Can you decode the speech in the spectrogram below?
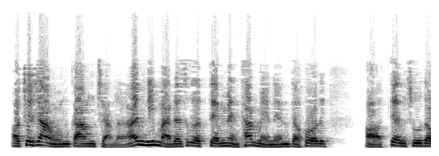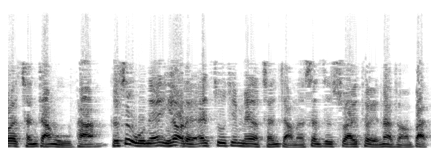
啊，就像我们刚刚讲的，哎，你买的这个店面，它每年的获利啊，店租都会成长五趴，可是五年以后呢，哎，租金没有成长了，甚至衰退，那怎么办？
